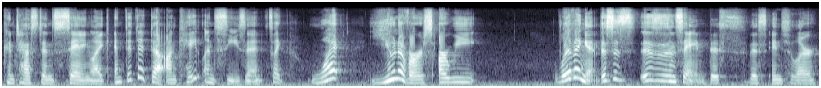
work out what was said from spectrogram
contestants saying like and da, da, da, on Kaitlyn's season, it's like what universe are we living in? This is this is insane. This this insular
